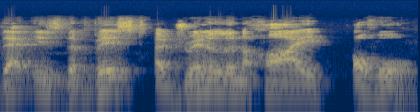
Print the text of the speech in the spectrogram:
that is the best adrenaline high of all.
